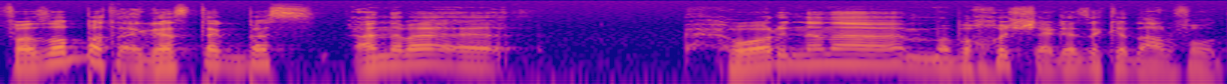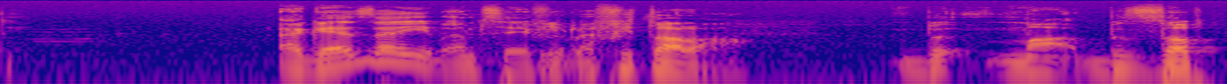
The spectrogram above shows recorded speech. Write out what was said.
فظبط أجازتك بس. أنا بقى حوار إن أنا ما باخدش أجازة كده على الفاضي. أجازة يبقى مسافر يبقى في طلعة. ب... مع... بالظبط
